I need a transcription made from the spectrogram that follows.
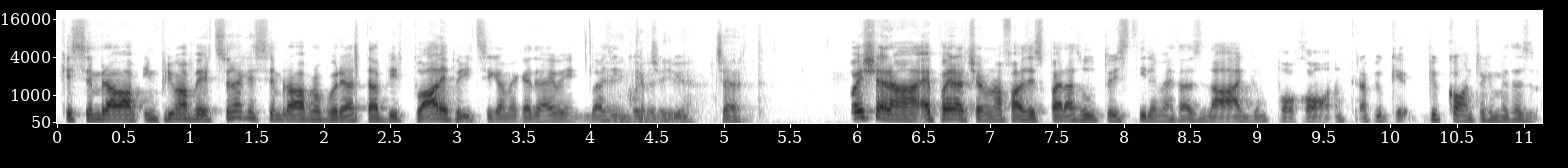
che sembrava in prima persona che sembrava proprio realtà virtuale per il Sega Mega Drive quasi inconcepibile. Certo. Poi c'era, e poi c'era una fase sparatutto in stile Metaslug, un po' contra, più, che, più contra che Metaslug.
